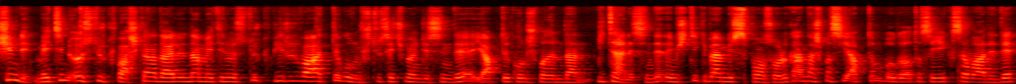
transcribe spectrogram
Şimdi Metin Öztürk, başkan adaylarından Metin Öztürk bir vaatte bulmuştu seçim öncesinde yaptığı konuşmalarından bir tanesinde. Demişti ki ben bir sponsorluk anlaşması yaptım. Bu Galatasaray'ı kısa vadede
